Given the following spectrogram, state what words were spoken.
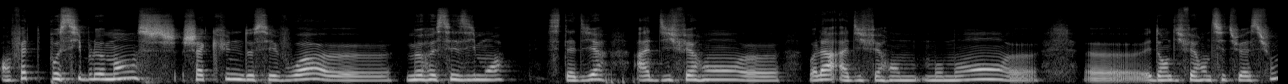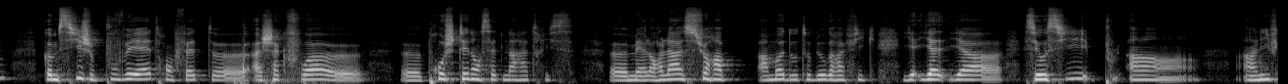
en fait, possiblement, chacune de ces voix euh, me ressaisit moi, c'est-à-dire à différents, euh, voilà, à différents moments et dans différentes situations, comme si je pouvais être en fait à chaque fois projetée dans cette narratrice. mais alors là, sur un un mode autobiographique. Il y a, c'est aussi un, livre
